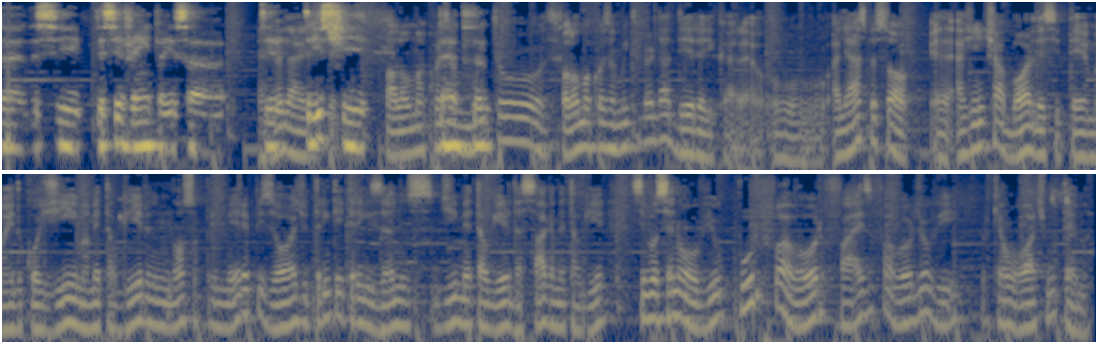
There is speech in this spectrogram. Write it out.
da desse desse evento aí, essa é verdade. triste. Falou uma coisa é, muito. Falou uma coisa muito verdadeira aí, cara. O, aliás, pessoal, é, a gente aborda esse tema aí do Kojima, Metal Gear, no nosso primeiro episódio, 33 anos de Metal Gear, da saga Metal Gear. Se você não ouviu, por favor, faz o favor de ouvir, porque é um ótimo tema.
